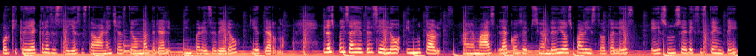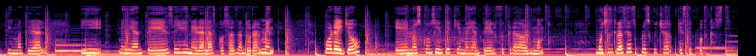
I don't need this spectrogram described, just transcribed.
porque creía que las estrellas estaban hechas de un material imperecedero y eterno, y los paisajes del cielo inmutables. Además, la concepción de Dios para Aristóteles es un ser existente, inmaterial, y mediante él se generan las cosas naturalmente. Por ello, no es consciente que mediante él fue creado el mundo. Muchas gracias por escuchar este podcast.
